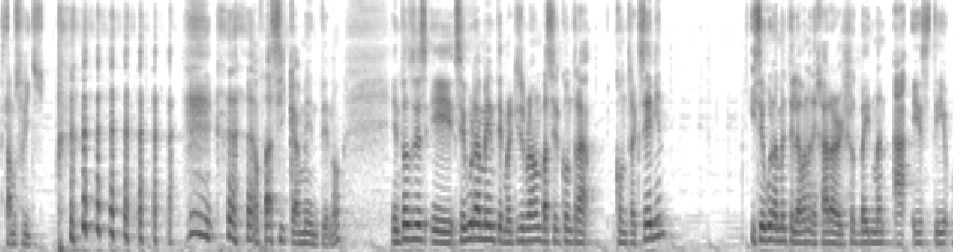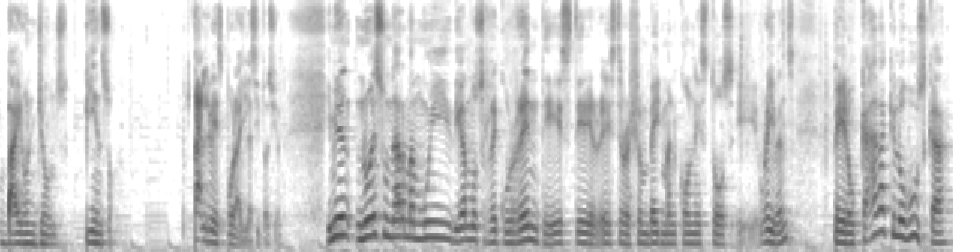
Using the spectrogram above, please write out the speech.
estamos fritos. Básicamente, ¿no? Entonces, eh, seguramente Marquise Brown va a ser contra, contra Xavier y seguramente le van a dejar a Rashad Bateman a este Byron Jones. Pienso. tal vez por ahí la situación. Y miren, no es un arma muy, digamos, recurrente este, este Rashon Bateman con estos eh, Ravens, pero cada que lo busca,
